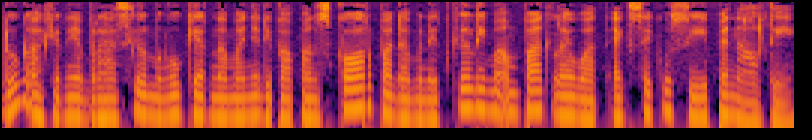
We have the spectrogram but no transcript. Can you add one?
Bandung akhirnya berhasil mengukir namanya di papan skor pada menit ke-54 lewat eksekusi penalti.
